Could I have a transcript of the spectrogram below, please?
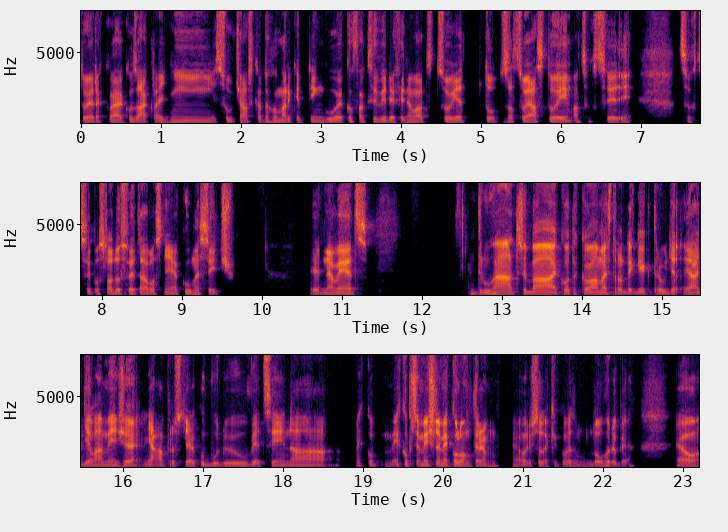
to je taková jako základní součástka toho marketingu, jako fakt si vydefinovat, co je to, za co já stojím a co chci, co chci poslat do světa, vlastně jakou message. Jedna věc, Druhá třeba jako taková moje strategie, kterou děl, já dělám, je, že já prostě jako buduju věci na, jako, jako přemýšlím jako long term, jo, když to tak jako vezmu dlouhodobě. Jo.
